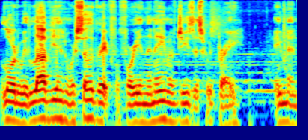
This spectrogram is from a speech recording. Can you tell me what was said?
Lord, we love you and we're so grateful for you. In the name of Jesus, we pray. Amen.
